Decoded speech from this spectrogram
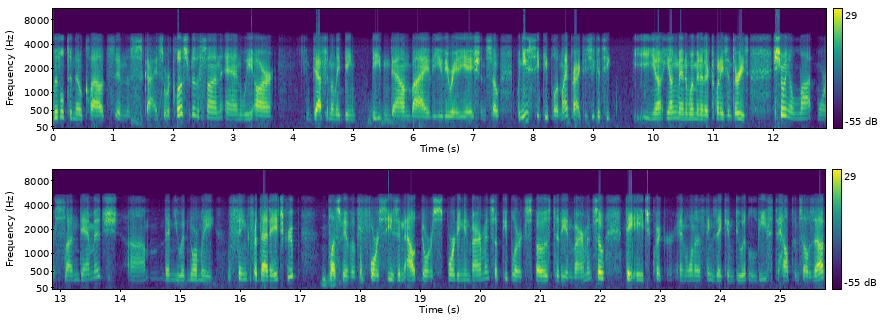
little to no clouds in the sky. So we're closer to the sun, and we are definitely being beaten down by the UV radiation. So when you see people in my practice, you can see young men and women in their 20s and 30s showing a lot more sun damage um, than you would normally think for that age group. Mm-hmm. Plus, we have a four season outdoor sporting environment, so people are exposed to the environment, so they age quicker. And one of the things they can do at least to help themselves out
